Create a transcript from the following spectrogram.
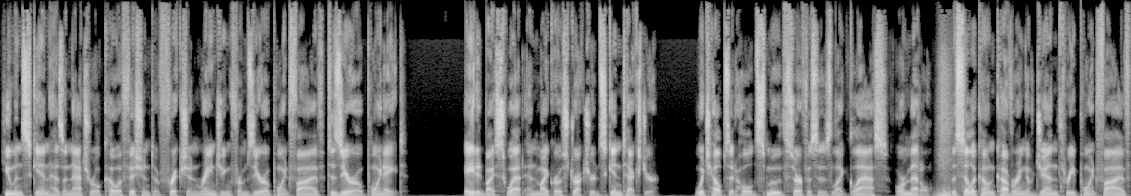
human skin has a natural coefficient of friction ranging from 0.5 to 0.8 aided by sweat and microstructured skin texture, which helps it hold smooth surfaces like glass or metal. The silicone covering of Gen 3.5,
